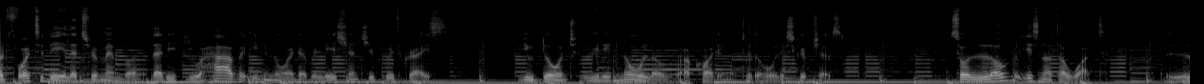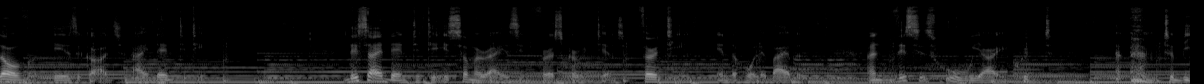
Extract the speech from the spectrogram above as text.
But for today, let's remember that if you have ignored a relationship with Christ, you don't really know love according to the Holy Scriptures. So, love is not a what, love is God's identity. This identity is summarized in 1 Corinthians 13 in the Holy Bible, and this is who we are equipped to be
